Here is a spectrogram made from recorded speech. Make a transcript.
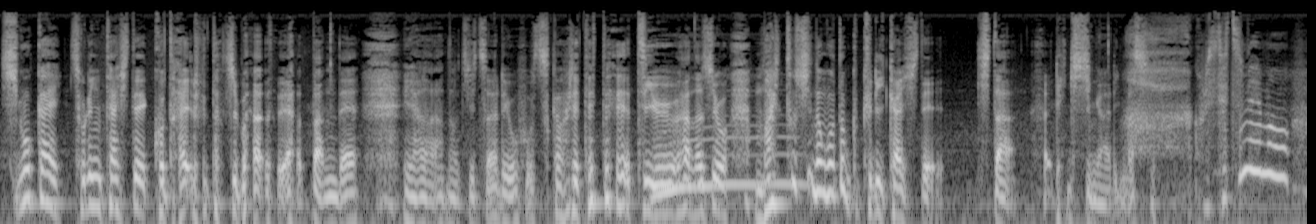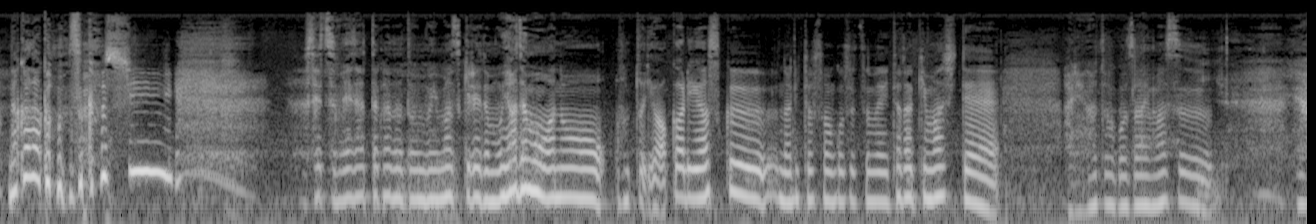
45回それに対して答える立場であったんでいやあの実は両方使われててっていういう話を毎年のごとく繰り返してきた歴史があります。これ説明もなかなか難しい説明だったかなと思いますけれどもいやでもあの本当に分かりやすく成田さんご説明いただきましてありがとうございます。いや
